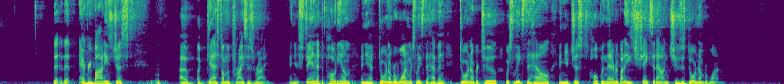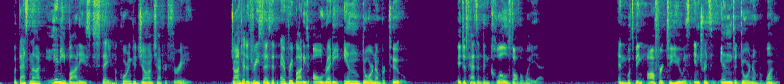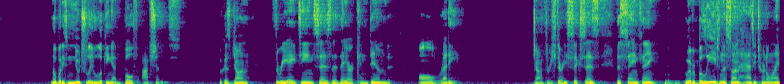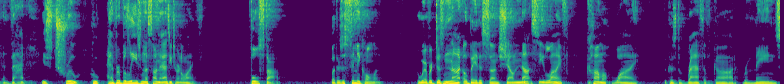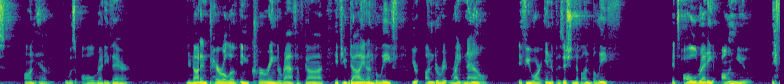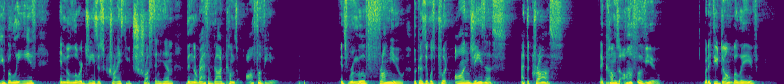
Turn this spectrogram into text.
That, that everybody's just a, a guest on The Price is Right. And you're standing at the podium and you have door number one, which leads to heaven, door number two, which leads to hell, and you're just hoping that everybody shakes it out and chooses door number one. But that's not anybody's state, according to John chapter 3. John chapter 3 says that everybody's already in door number two. It just hasn't been closed all the way yet. And what's being offered to you is entrance into door number one. Nobody's neutrally looking at both options because John 3:18 says that they are condemned already. John 3:36 says the same thing. Whoever believes in the Son has eternal life, and that is true. Whoever believes in the Son has eternal life. Full stop. But there's a semicolon. Whoever does not obey the Son shall not see life, comma, why? Because the wrath of God remains on him. It was already there. You're not in peril of incurring the wrath of God. If you die in unbelief, you're under it right now if you are in a position of unbelief. It's already on you. If you believe in the Lord Jesus Christ, you trust in Him, then the wrath of God comes off of you. It's removed from you because it was put on Jesus at the cross. It comes off of you. But if you don't believe,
